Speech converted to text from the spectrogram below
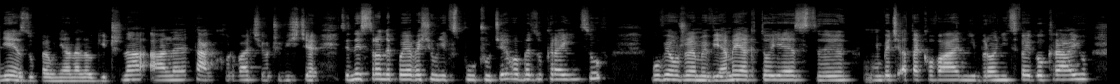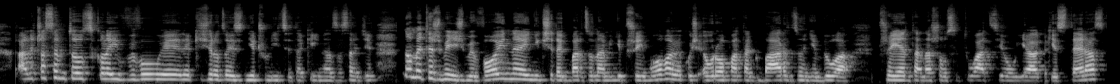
nie jest zupełnie analogiczna, ale tak, Chorwaci oczywiście z jednej strony pojawia się u nich współczucie wobec Ukraińców, mówią, że my wiemy jak to jest y, być atakowani, bronić swojego kraju, ale czasem to z kolei wywołuje jakiś rodzaj znieczulicy takiej na zasadzie, no my też mieliśmy wojnę i nikt się tak bardzo nami nie przejmował, jakoś Europa tak bardzo nie była przejęta naszą sytuacją jak jest teraz,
